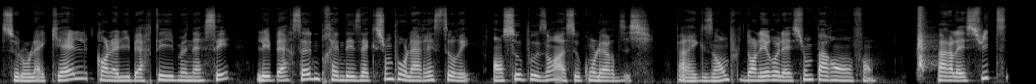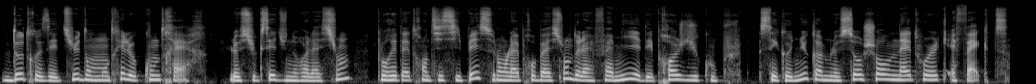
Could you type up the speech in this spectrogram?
selon laquelle, quand la liberté est menacée, les personnes prennent des actions pour la restaurer, en s'opposant à ce qu'on leur dit. Par exemple, dans les relations parents-enfants. Par la suite, d'autres études ont montré le contraire. Le succès d'une relation pourrait être anticipé selon l'approbation de la famille et des proches du couple. C'est connu comme le Social Network Effect,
